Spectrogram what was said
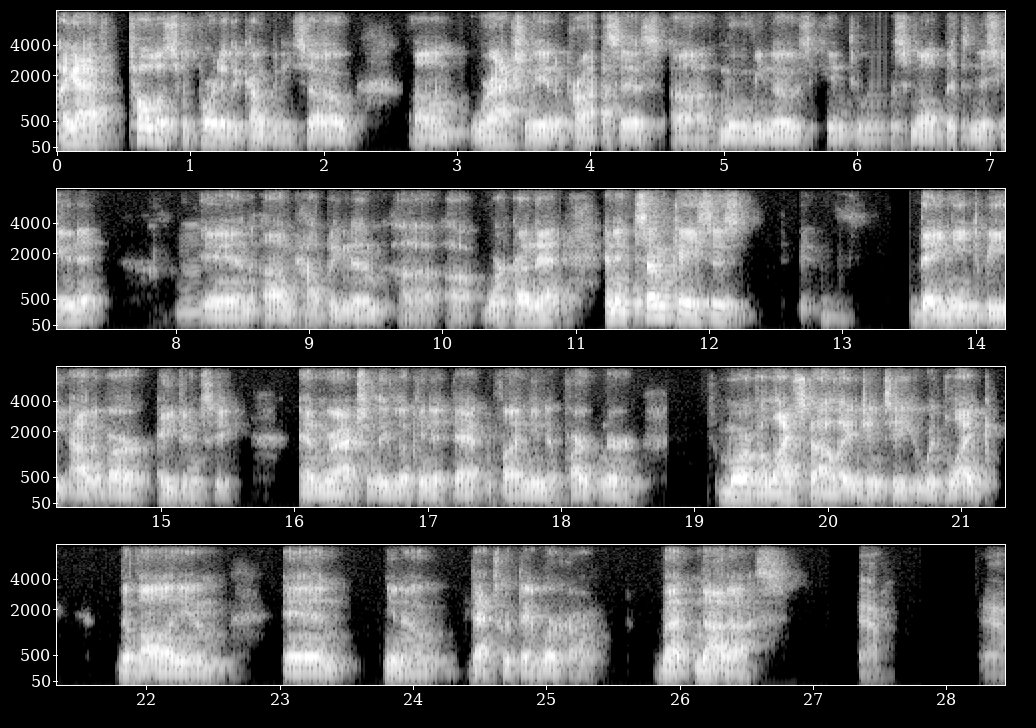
I have total support of the company. So, um, we're actually in a process of moving those into a small business unit mm-hmm. and um, helping them uh, uh, work on that. And in some cases, they need to be out of our agency. And we're actually looking at that and finding a partner, more of a lifestyle agency who would like the volume. And, you know, that's what they work on, but not us. Yeah. Yeah.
